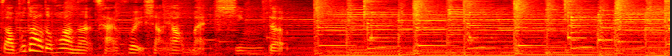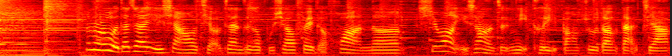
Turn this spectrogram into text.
找不到的话呢，才会想要买新的。那么，如果大家也想要挑战这个不消费的话呢，希望以上的整理可以帮助到大家。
